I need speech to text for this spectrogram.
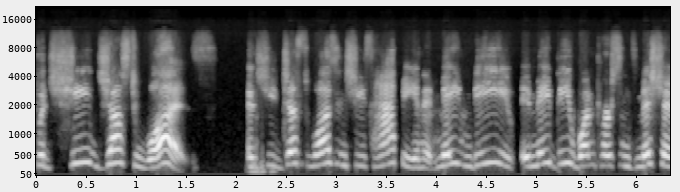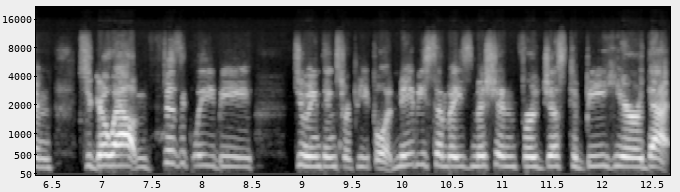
But she just was. And mm-hmm. she just was and she's happy. And it may be, it may be one person's mission to go out and physically be doing things for people. It may be somebody's mission for just to be here that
